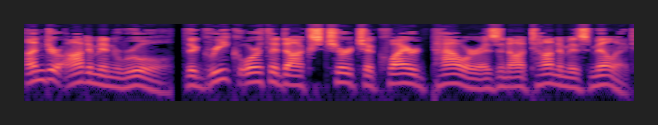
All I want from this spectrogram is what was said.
Under Ottoman rule, the Greek Orthodox Church acquired power as an autonomous millet.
